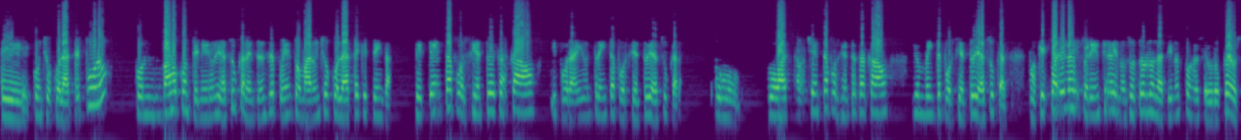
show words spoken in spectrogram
eh, con chocolate puro, con bajo contenido de azúcar. Entonces se pueden tomar un chocolate que tenga 70% de cacao y por ahí un 30% de azúcar, o, o hasta 80% de cacao y un 20% de azúcar. Porque ¿cuál es la diferencia de nosotros los latinos con los europeos?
